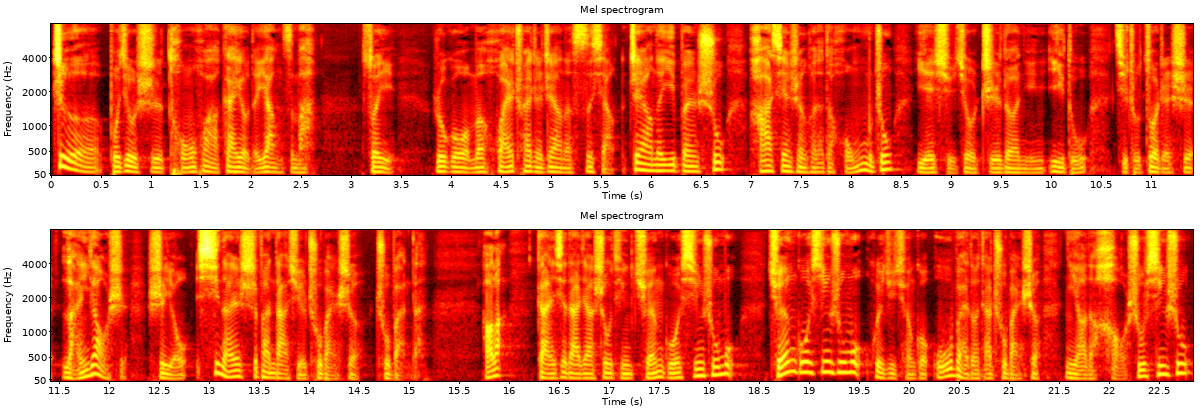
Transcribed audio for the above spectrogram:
这不就是童话该有的样子吗？所以，如果我们怀揣着这样的思想，这样的一本书《哈先生和他的红木钟》，也许就值得您一读。记住，作者是蓝钥匙，是由西南师范大学出版社出版的。好了，感谢大家收听全国新书目，全国新书目汇聚全国五百多家出版社，你要的好书新书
